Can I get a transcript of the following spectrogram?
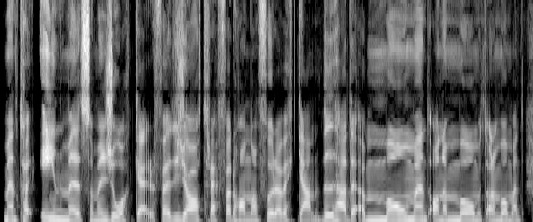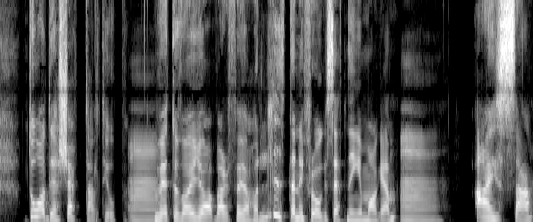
men ta in mig som en joker. För att jag träffade honom förra veckan. Vi hade a moment on a moment on a moment. Då hade jag köpt alltihop. Men vet du jag, varför jag har liten ifrågasättning i magen? Mm. Aisa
